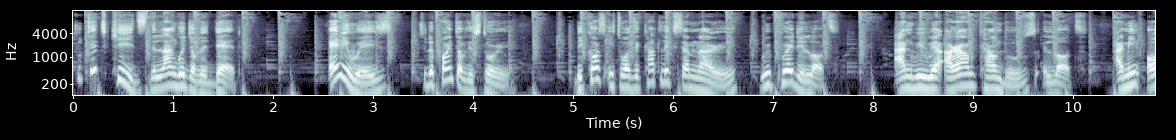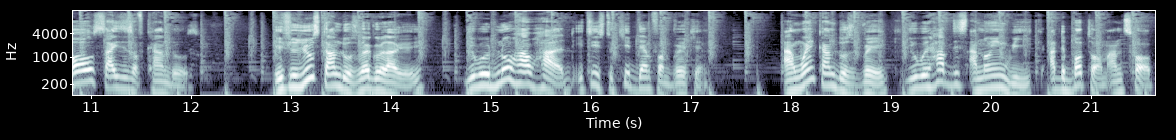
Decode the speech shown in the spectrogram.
to teach kids the language of the dead? Anyways, to the point of the story. Because it was a Catholic seminary, we prayed a lot. And we were around candles a lot. I mean, all sizes of candles. If you use candles regularly, you will know how hard it is to keep them from breaking. And when candles break, you will have this annoying wick at the bottom and top,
